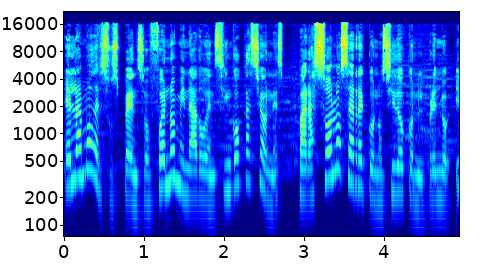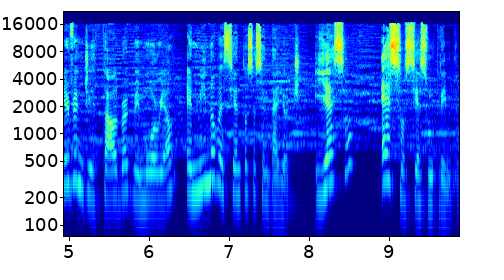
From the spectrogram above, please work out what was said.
el amo del suspenso fue nominado en cinco ocasiones para solo ser reconocido con el premio Irving G. Thalberg Memorial en 1968. Y eso, eso sí es un crimen.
